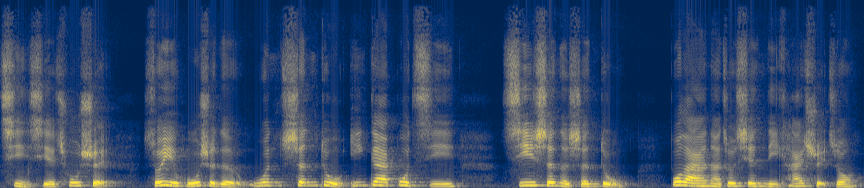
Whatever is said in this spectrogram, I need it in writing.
倾斜出水，所以湖水的温深度应该不及机身的深度。布莱恩呢就先离开水中，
